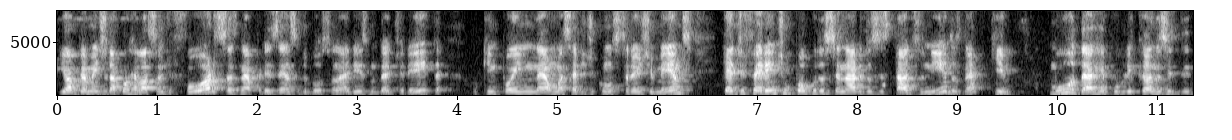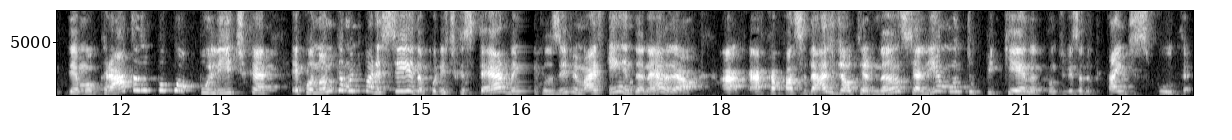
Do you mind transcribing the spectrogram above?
e obviamente da correlação de forças, né, a presença do bolsonarismo da direita, o que impõe né, uma série de constrangimentos, que é diferente um pouco do cenário dos Estados Unidos, né, que muda republicanos e democratas, um pouco a política econômica é muito parecida, política externa, inclusive, mais ainda, né? A, a, a capacidade de alternância ali é muito pequena do ponto de vista do que está em disputa.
